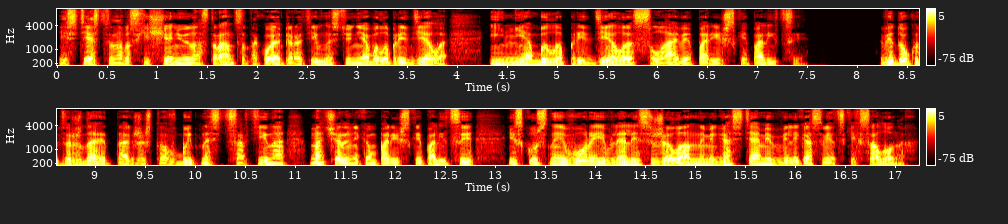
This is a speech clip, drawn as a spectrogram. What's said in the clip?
Естественно, восхищению иностранца такой оперативностью не было предела, и не было предела славе парижской полиции. Видок утверждает также, что в бытность Сартина начальником парижской полиции искусные воры являлись желанными гостями в великосветских салонах.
